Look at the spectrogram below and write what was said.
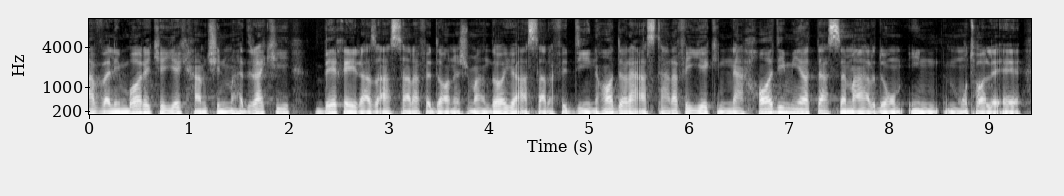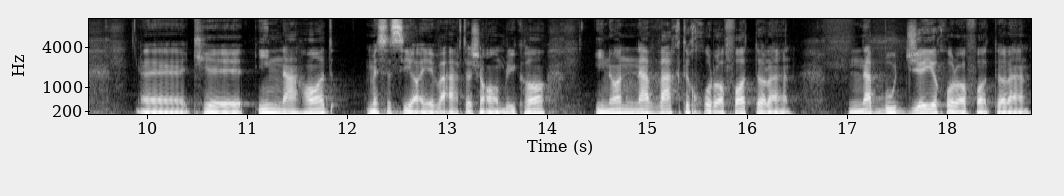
اولین باره که یک همچین مدرکی به غیر از از طرف دانشمندا یا از طرف دینها داره از طرف یک نهادی میاد دست مردم این مطالعه که این نهاد مثل CIA و ارتش آمریکا اینا نه وقت خرافات دارن نه بودجه خرافات دارن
